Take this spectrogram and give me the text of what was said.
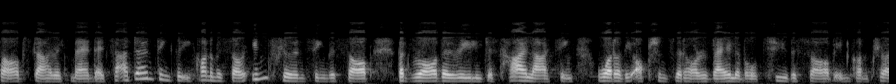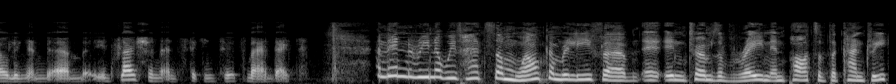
SARB's direct mandate. So I don't think the economists are influencing the SARB, but rather really just highlighting what are the options that are available to the SARB in controlling and, um, inflation and sticking to its mandate. And then, Nerina, we've had some welcome relief uh, in terms of rain in parts of the country,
